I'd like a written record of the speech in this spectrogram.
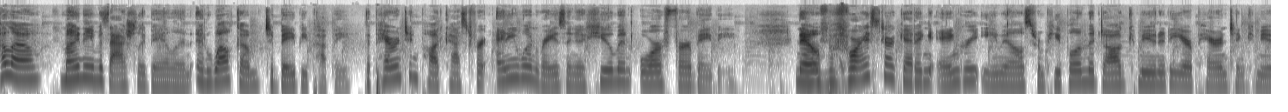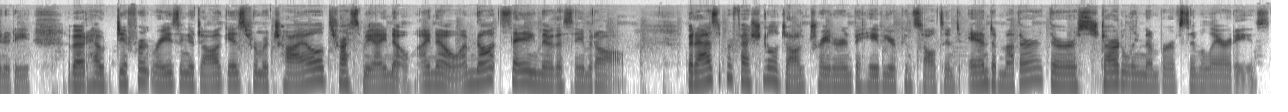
Hello, my name is Ashley Balin, and welcome to Baby Puppy, the parenting podcast for anyone raising a human or fur baby. Now, before I start getting angry emails from people in the dog community or parenting community about how different raising a dog is from a child, trust me, I know, I know, I'm not saying they're the same at all. But as a professional dog trainer and behavior consultant and a mother, there are a startling number of similarities.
